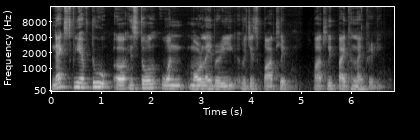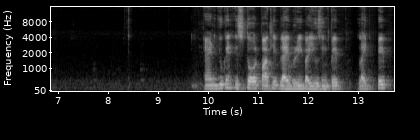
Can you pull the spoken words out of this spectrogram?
Next, we have to uh, install one more library which is pathlib, pathlib Python library. And you can install pathlib library by using pip like pip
